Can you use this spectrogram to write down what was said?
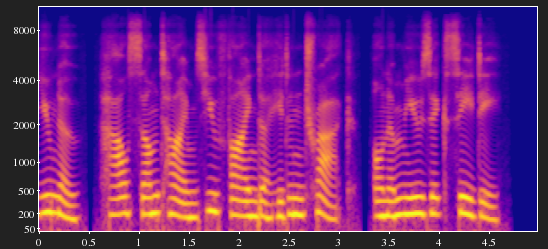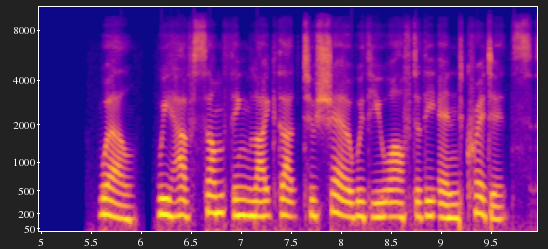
You know, how sometimes you find a hidden track on a music CD. Well, we have something like that to share with you after the end credits.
